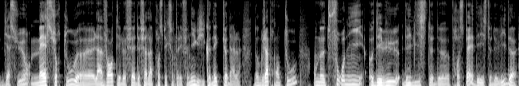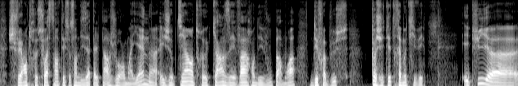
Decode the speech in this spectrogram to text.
bien sûr, mais surtout la vente et le fait de faire de la prospection téléphonique, j'y connais que dalle. Donc, j'apprends tout on me fournit au début des listes de prospects, des listes de leads. Je fais entre 60 et 70 appels par jour en moyenne et j'obtiens entre 15 et 20 rendez-vous par mois, des fois plus, quand j'étais très motivé. Et puis, euh,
